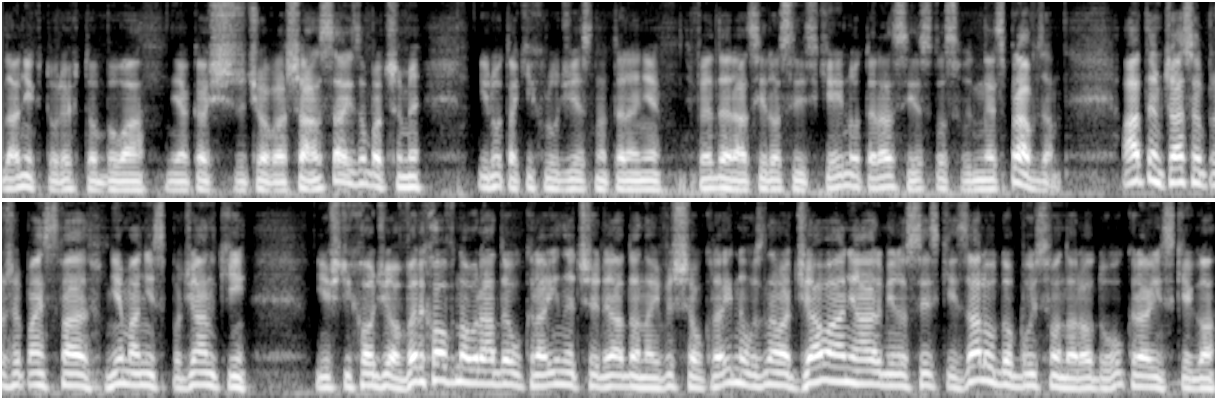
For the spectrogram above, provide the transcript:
dla niektórych to była jakaś życiowa szansa i zobaczymy, ilu takich ludzi jest na terenie Federacji Rosyjskiej. No teraz jest to słynne sprawdzam. A tymczasem, proszę Państwa, nie ma niespodzianki. Jeśli chodzi o Werchowną Radę Ukrainy, czy Rada Najwyższa Ukrainy, uznała działania armii rosyjskiej za ludobójstwo narodu ukraińskiego.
